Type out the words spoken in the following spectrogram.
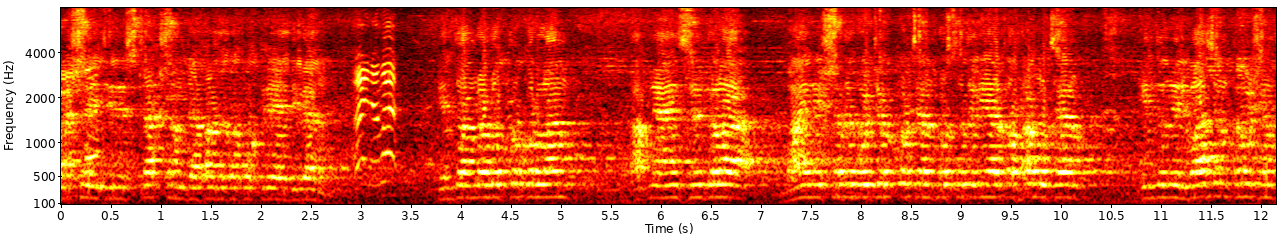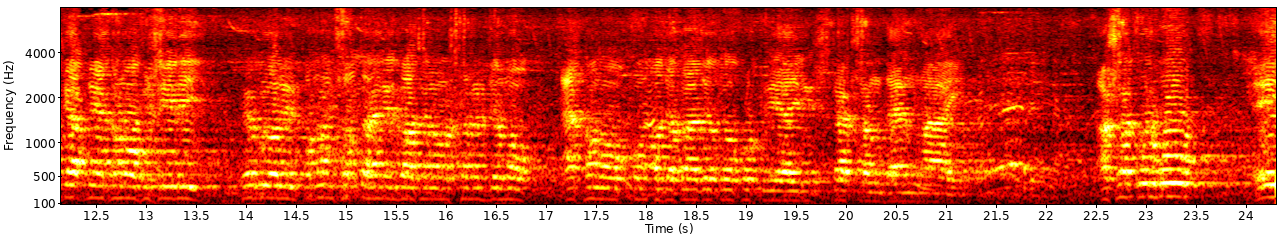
মেসেজ ইনস্ট্রাকশন যথাযথ প্রক্রিয়ায় দিবেন। কিন্তু আমরা লক্ষ্য করলাম, আপনি আইন শৃঙ্খলা বাহিনীর সাথে বৈঠক করছেন, প্রস্তুতি নেওয়ার কথা বলছেন, কিন্তু নির্বাচন কমিশনকে আপনি এখনও অফিসিয়ালি ফেব্রুয়ারির প্রথম সপ্তাহে নির্বাচন অনুষ্ঠানের জন্য এখনও কোন যথাযথ প্রক্রিয়ায় ইনস্ট্রাকশন দেন নাই। আশা করব এই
